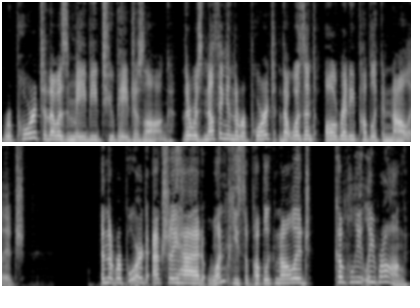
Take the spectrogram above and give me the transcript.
report that was maybe two pages long. There was nothing in the report that wasn't already public knowledge. And the report actually had one piece of public knowledge completely wrong.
